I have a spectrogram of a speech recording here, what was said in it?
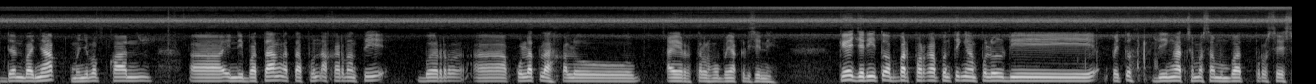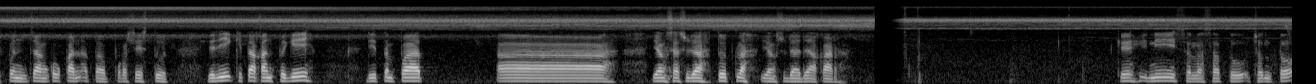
dan banyak menyebabkan uh, ini batang ataupun akar nanti berkulat uh, lah kalau air terlalu banyak di sini. Oke, jadi itu empat perkara penting yang perlu di apa itu diingat semasa membuat proses pencangkukan atau proses tut. Jadi kita akan pergi di tempat uh, yang saya sudah tut lah yang sudah ada akar. Oke ini salah satu contoh.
